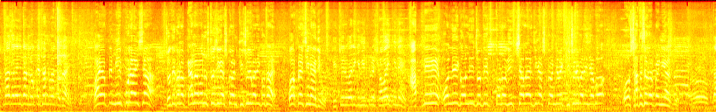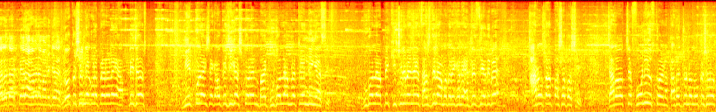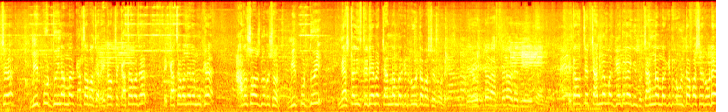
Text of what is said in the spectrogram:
আপনাদের এইটার লোকেশন কোথায়? ভাই আপনি মিরপুরে আইসা যদি কোনো কানা মানুষটা জিজ্ঞেস করেন খিচুড়ি বাড়ি কোথায় ও আপনি চিনাই দিব। খিচুড়ি বাড়ি কি মিরপুরে সবাই কিনে আপনি অলি গলি যদি কোনো রিক্সাওয়ালা জিজ্ঞাসা করেন যে খিচুড়ি বাড়ি যাব ও সাথে সাথে আপনি নিয়ে আসব। তাহলে তো আর প্যারা হবে না মানুষের। লোকেশন নিয়ে কোনো প্যারা নেই। আপনি জাস্ট মিরপুরে এসে কাউকে জিজ্ঞাসা করেন বা গুগলে আমরা ট্রেন্ডিংয়ে আছি। গুগলে আপনি খিচুড়ি বাড়ি লেগে সার্চ দিলে আমাদের এখানে অ্যাড্রেস দিয়ে দেবে। আরও তার পাশাপাশি যারা হচ্ছে ফোন ইউজ করে না তাদের জন্য লোকেশন হচ্ছে মিরপুর দুই নাম্বার কাঁচা বাজার। এটা হচ্ছে কাঁচা বাজার। এই কাঁচা বাজারের মুখে আরও সহজ লোকেশন। মিরপুর দুই ন্যাশনাল স্টেডিয়ামের চার নাম্বার গেটের উল্টা পাশের রোডে। যে রোডটা রাস্তাটা ওটা দিয়েই পাওয়া যায়। এটা হচ্ছে চার নাম্বার গেটে না কিন্তু চার নাম্বার গেটের উল্টা পাশের রোডে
